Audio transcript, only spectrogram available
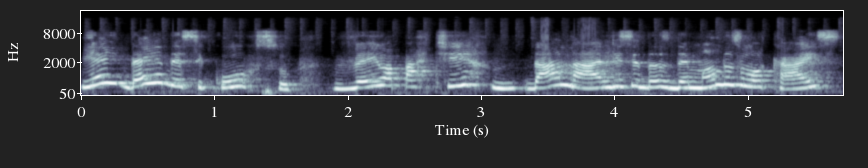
E a ideia desse curso veio a partir da análise das demandas locais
